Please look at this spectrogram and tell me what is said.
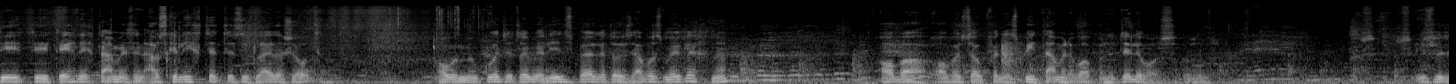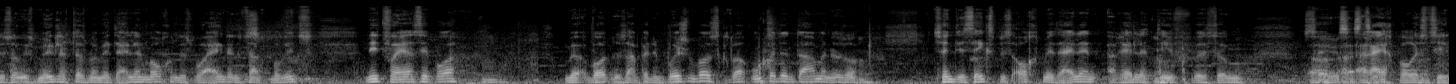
Die, die Technikdamen sind ausgelichtet, das ist leider schade. Aber mit dem guten Trimmer Linsberger, da ist auch was möglich. Ne? Aber, aber ich sage, von den Speeddamen erwartet man natürlich was. Also, ich würde sagen, es ist möglich, dass wir Medaillen machen. Das war eigentlich in St. Moritz nicht vorhersehbar. Wir erwarten es auch bei den Burschen was, klar, und bei den Damen. Also sind die sechs bis acht Medaillen relativ, würde ich sagen, äh, erreichbares Ziel.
